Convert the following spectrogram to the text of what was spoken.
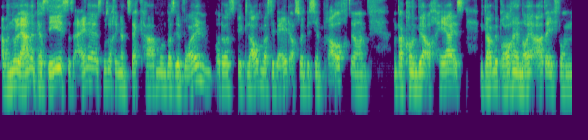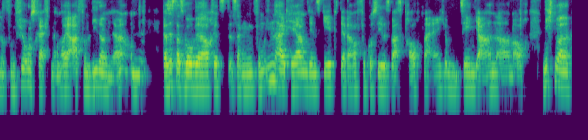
aber nur Lernen per se ist das eine, es muss auch irgendeinen Zweck haben und was wir wollen oder was wir glauben, was die Welt auch so ein bisschen braucht. Ähm, und da kommen wir auch her, ist, ich glaube, wir brauchen eine neue Art eigentlich von, von Führungskräften, eine neue Art von Leadern. Ja? Und mhm. das ist das, wo wir auch jetzt sagen, vom Inhalt her, um den es geht, der darauf fokussiert ist, was braucht man eigentlich, um in zehn Jahren ähm, auch nicht nur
